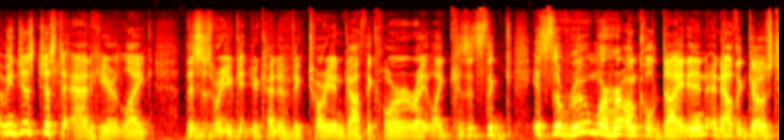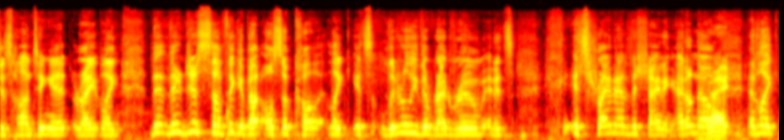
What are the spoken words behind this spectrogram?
I mean, just just to add here, like this is where you get your kind of Victorian Gothic horror, right? Like, because it's the it's the room where her uncle died in, and now the ghost is haunting it, right? Like, there's just something about also call it like it's literally the Red Room, and it's it's right out of The Shining. I don't know, right. and like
